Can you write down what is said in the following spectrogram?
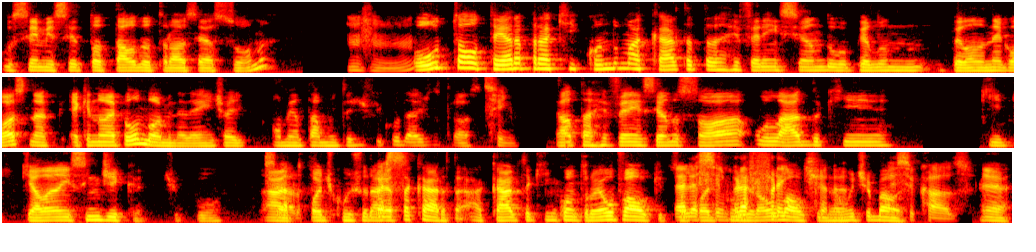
o CMC total do troço é a soma. Uhum. Ou tu altera para que quando uma carta tá referenciando pelo, pelo negócio, né? É que não é pelo nome, né? A gente vai aumentar muito a dificuldade do troço. Sim. Ela tá referenciando só o lado que, que, que ela se indica. Tipo, certo. ah, tu pode conjurar Mas... essa carta. A carta que encontrou é o Valk. Tu ela só é pode conjurar frente, o Valk, né? não o Tibalt. Nesse caso. É.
